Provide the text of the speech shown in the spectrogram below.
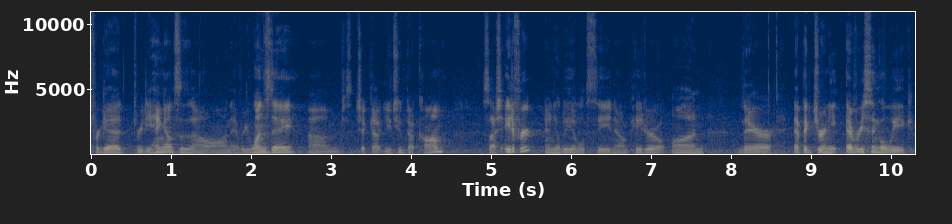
Don't forget 3D Hangouts is Noe on every Wednesday. Um, just check out youtube.com slash Adafruit, and you'll be able to see now Pedro on their epic journey every single week,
